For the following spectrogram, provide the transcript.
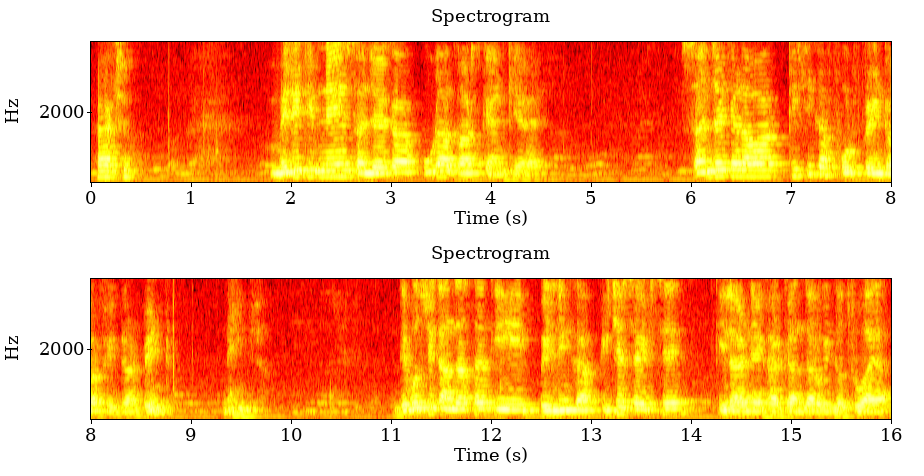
एक्शन मेरी टीम ने संजय का पूरा घर स्कैन किया है। संजय के अलावा किसी का फुटप्रिंट और फिंगरप्रिंट नहीं मिला। देवश्री का अंदाज था कि बिल्डिंग का पीछे साइड से किलर ने घर के अंदर विंडो थ्रू आया।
